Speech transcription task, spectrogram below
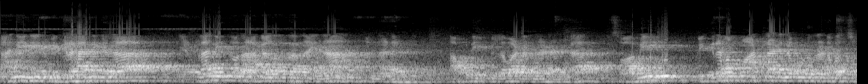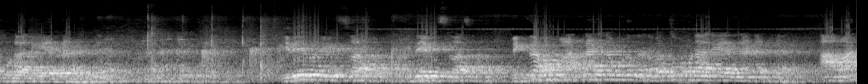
కానీ నేను విగ్రహాన్ని కదా ఎట్లా నీతో రాగలరా నాయన? అన్నాడంట. అప్పుడు ఈ పిల్లవాడు అన్నాడంట స్వామి విగ్రహం మాట్లాడినప్పుడు నడవచ్చు కూడా అన్నాడంట. ఇదే మరి విశ్వాసం ఇదే విశ్వాసం. విగ్రహం మాట్లాడినప్పుడు నడవచ్చు కూడా అన్నాడంట. ఆ మాట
